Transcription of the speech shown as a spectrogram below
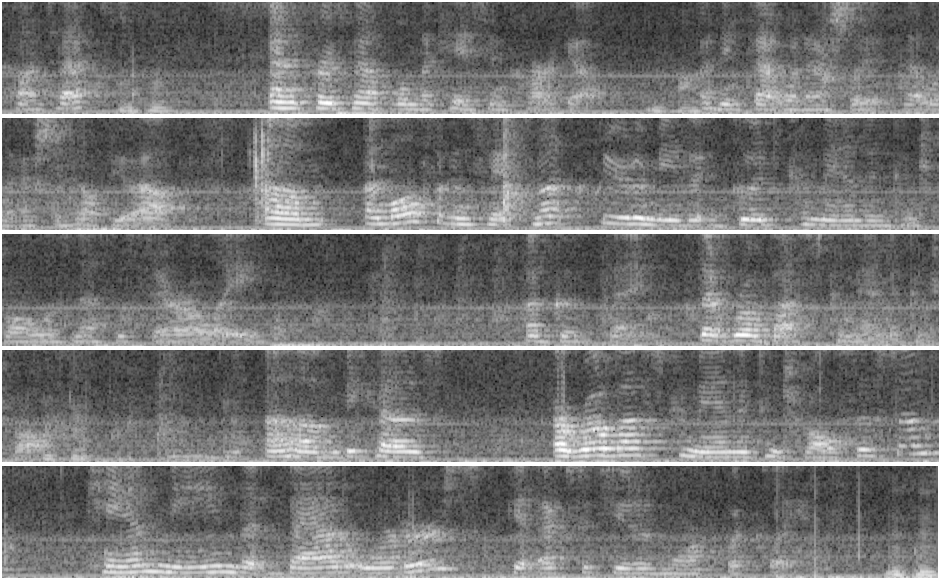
context. Mhm. And for example, in the case in Kargil, Mhm. I think that would actually that would actually help you out. Um, I'm also going to say it's not clear to me that good command and control is necessarily a good thing. That robust command and control, um, because a robust command and control system can mean that bad orders get executed more quickly. Mhm.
